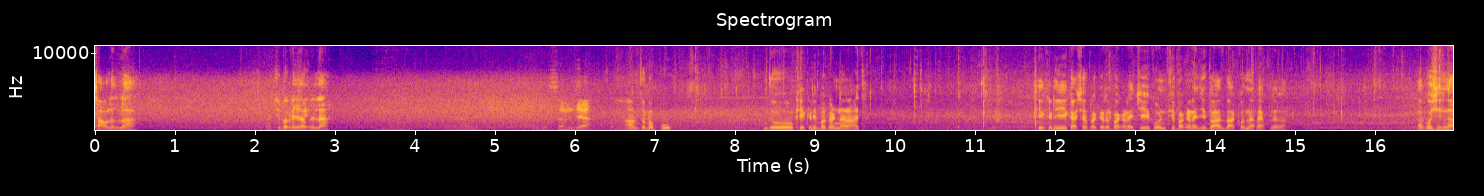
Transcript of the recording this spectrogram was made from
चावला तुला अशी पकडायची आपल्याला समजा आमचा पप्पू जो खेकडी पकडणार आज. खेकडी कशा प्रकारे पकडायची कोणती पकडायची तो आज दाखवणार आहे आपल्याला. दाखवशील ना?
